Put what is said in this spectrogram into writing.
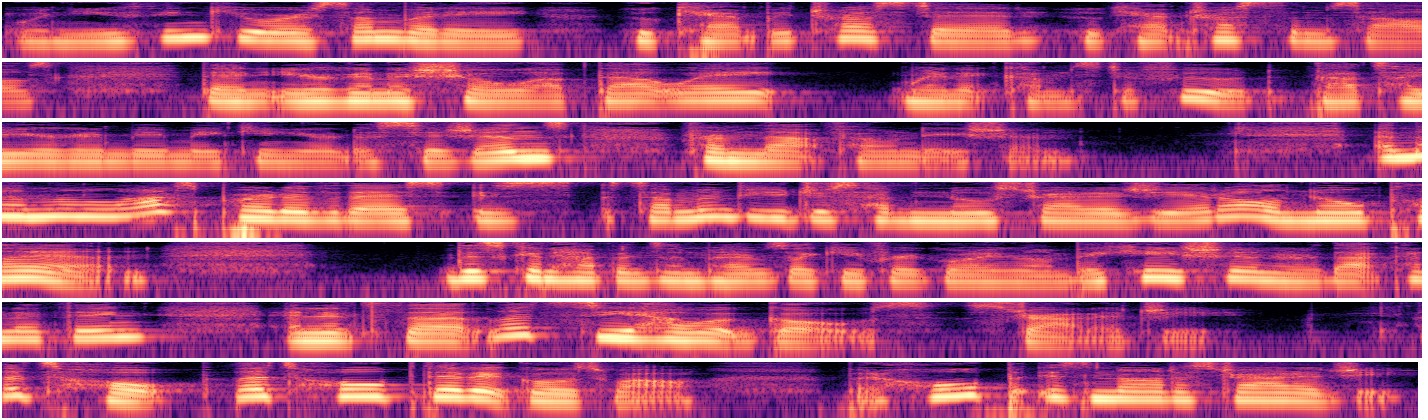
When you think you are somebody who can't be trusted, who can't trust themselves, then you're going to show up that way when it comes to food. That's how you're going to be making your decisions from that foundation. And then the last part of this is some of you just have no strategy at all, no plan. This can happen sometimes, like if you're going on vacation or that kind of thing. And it's the let's see how it goes strategy. Let's hope. Let's hope that it goes well. But hope is not a strategy.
